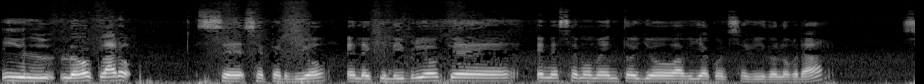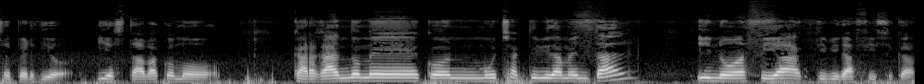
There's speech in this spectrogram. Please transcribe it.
Y luego, claro, se, se, perdió el equilibrio que en ese momento yo había conseguido lograr, se perdió y estaba como cargándome con mucha actividad mental y no hacía actividad física.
